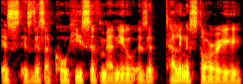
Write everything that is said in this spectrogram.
is is this a cohesive menu? Is it telling a story?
